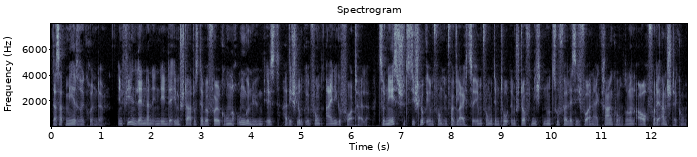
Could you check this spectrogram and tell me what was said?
Das hat mehrere Gründe. In vielen Ländern, in denen der Impfstatus der Bevölkerung noch ungenügend ist, hat die Schluckimpfung einige Vorteile. Zunächst schützt die Schluckimpfung im Vergleich zur Impfung mit dem Totimpfstoff nicht nur zuverlässig vor einer Erkrankung, sondern auch vor der Ansteckung.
